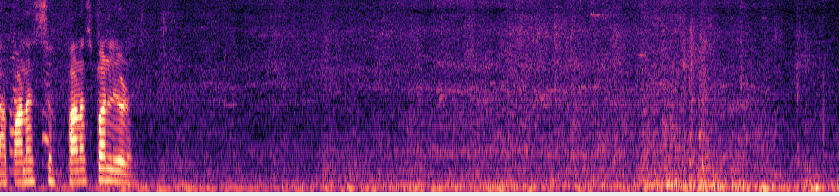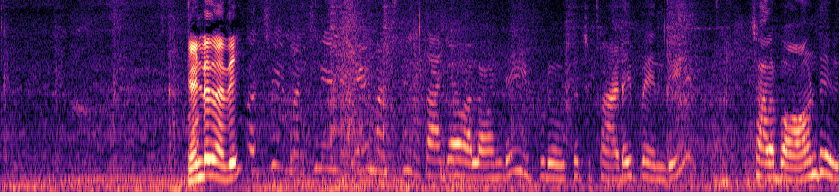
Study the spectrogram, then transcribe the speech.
ఆ పనస్ పనస్ పండ్లు చూడండి ఏంటది అది? వచ్చి మంచినీళ్ళు ఇదే మంచినీళ్ళు తాగేవాళ్ళం అండి. ఇప్పుడు కొంచెం పాడైపోయింది. చాలా బాగుండేది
